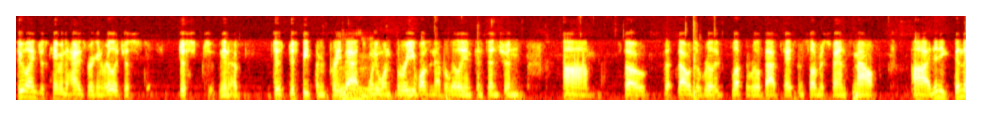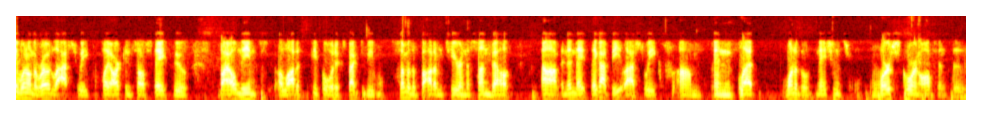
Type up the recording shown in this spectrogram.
Tulane just came into Hattiesburg and really just, just you know, just just beat them pretty bad, Mhm. twenty-one-three. wasn't ever really in contention. Um, so th- that was a really left a really bad taste in Southern Miss fans' mouth. Uh, and then he, then they went on the road last week to play Arkansas State, who, by all means, a lot of people would expect to be some of the bottom tier in the Sun Belt. Um, and then they, they got beat last week um, and let one of the nation's worst scoring offenses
